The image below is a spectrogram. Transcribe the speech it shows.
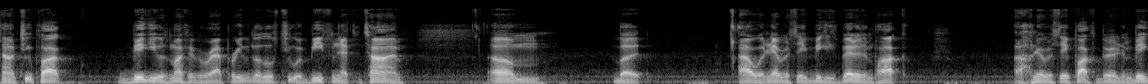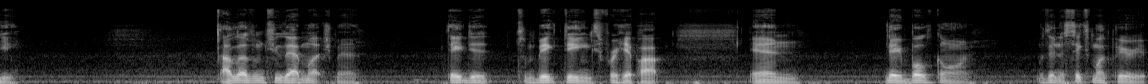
Now, Tupac, Biggie was my favorite rapper, even though those two were beefing at the time. Um, but I would never say Biggie's better than Pac. I would never say Pac's better than Biggie. I love them two that much, man. They did some big things for hip hop, and they're both gone within a six month period.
